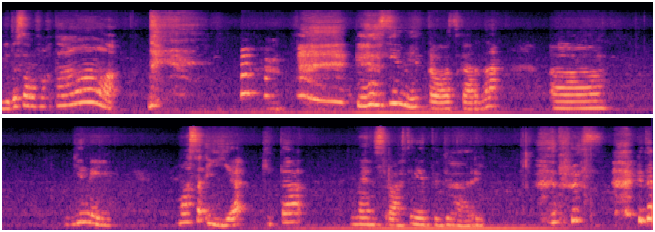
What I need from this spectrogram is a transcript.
mitos sama fakta. kayak sih mitos karena uh, gini, masa iya kita menstruasi nih tujuh hari, kita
